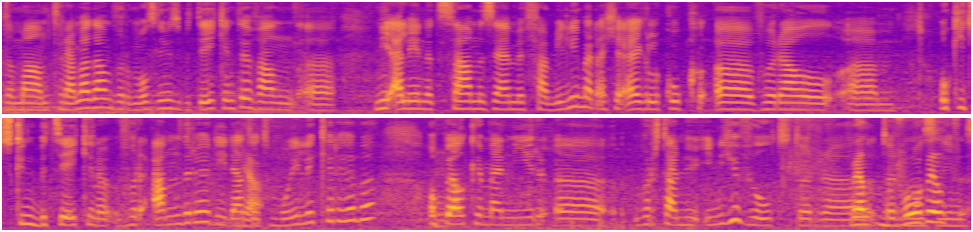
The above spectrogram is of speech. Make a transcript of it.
de maand Ramadan voor moslims betekent hè, van uh, niet alleen het samen zijn met familie, maar dat je eigenlijk ook uh, vooral um, ook iets kunt betekenen voor anderen die dat ja. het moeilijker hebben. Op welke manier wordt dat nu ingevuld door, Wel, door moslims?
